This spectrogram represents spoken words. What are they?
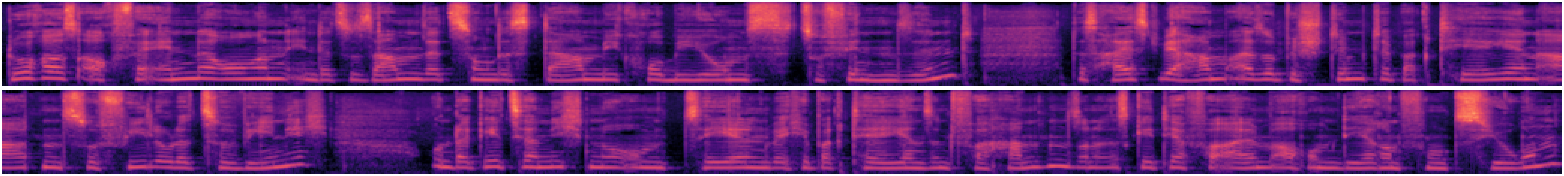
durchaus auch Veränderungen in der Zusammensetzung des Darmmikrobioms zu finden sind. Das heißt, wir haben also bestimmte Bakterienarten zu viel oder zu wenig und da geht es ja nicht nur um Zählen, welche Bakterien sind vorhanden, sondern es geht ja vor allem auch um deren Funktion.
